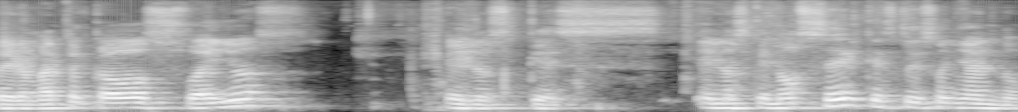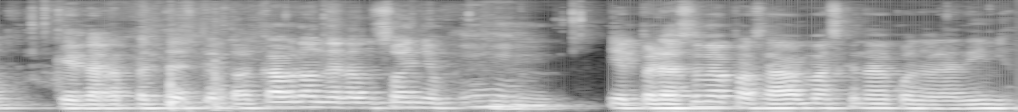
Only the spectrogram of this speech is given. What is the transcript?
Pero me ha tocado sueños en los que en los que no sé que estoy soñando, que de repente es que todo cabrón era un sueño. Ujú. Y, pero eso me pasaba más que nada cuando era niño,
